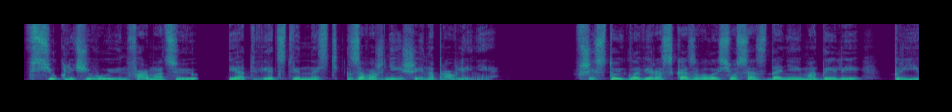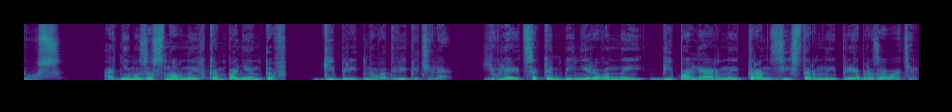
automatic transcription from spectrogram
всю ключевую информацию и ответственность за важнейшие направления. В шестой главе рассказывалось о создании модели Prius. Одним из основных компонентов гибридного двигателя является комбинированный биполярный транзисторный преобразователь.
